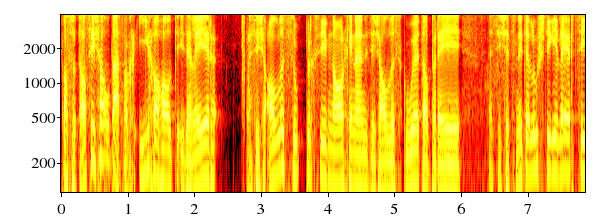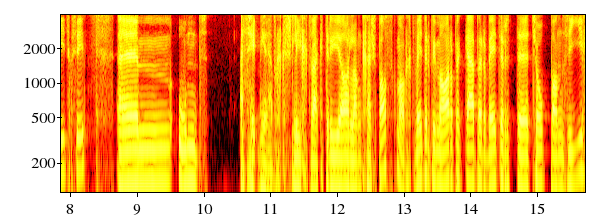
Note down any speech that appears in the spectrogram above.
Also das ist halt einfach, ich habe halt in der Lehre, es ist alles super gewesen im Nachhinein, es ist alles gut, aber äh, es ist jetzt nicht eine lustige Lehrzeit gewesen. Ähm, und es hat mir einfach schlichtweg drei Jahre lang keinen Spass gemacht. Weder beim Arbeitgeber, weder der Job an sich.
